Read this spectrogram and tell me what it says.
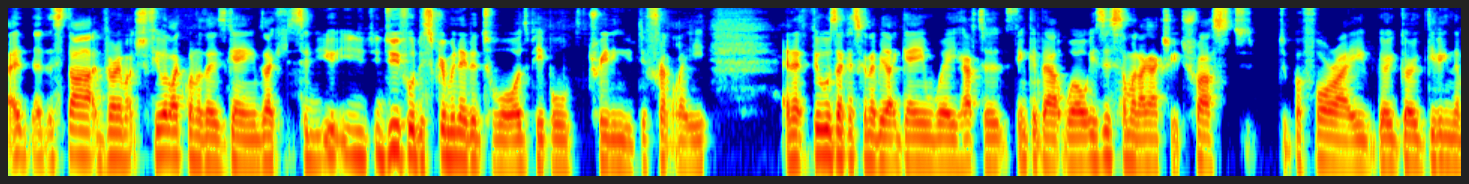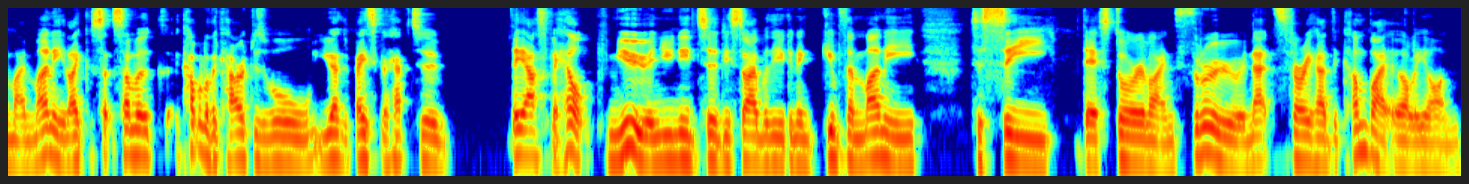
at the start very much feel like one of those games. Like you said, you, you do feel discriminated towards people treating you differently. And it feels like it's going to be that game where you have to think about, well, is this someone I can actually trust? Before I go go giving them my money. Like some a couple of the characters will you have to basically have to they ask for help from you, and you need to decide whether you're going to give them money to see their storyline through, and that's very hard to come by early on.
